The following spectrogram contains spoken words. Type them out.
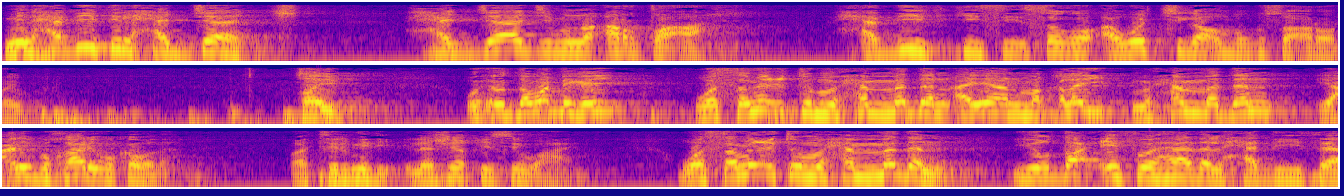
min xadiidi alxajaaj xajaaj ibnu arda'a. Xadiidkiisii isagoo wejigaa unbuu ku soo arooray buui ayib wuxuu daba dhigay wa samictu muxamadan ayaan maqlay muxamadan yani bukhaari buu ka wadaa. Waa tirmidi ila sheekhiisii buu ahay wa samictu muxamadan yudacifu hada alxadiida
